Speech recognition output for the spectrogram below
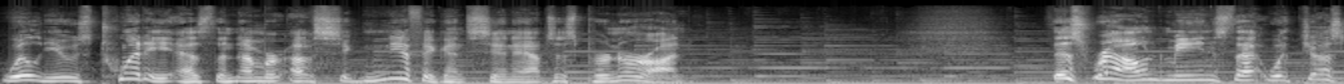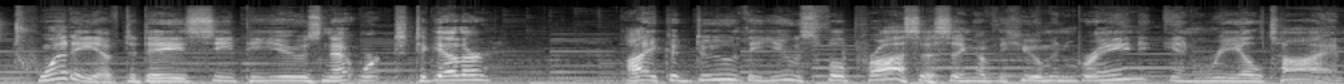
we'll use 20 as the number of significant synapses per neuron. This round means that with just 20 of today's CPUs networked together, I could do the useful processing of the human brain in real time.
